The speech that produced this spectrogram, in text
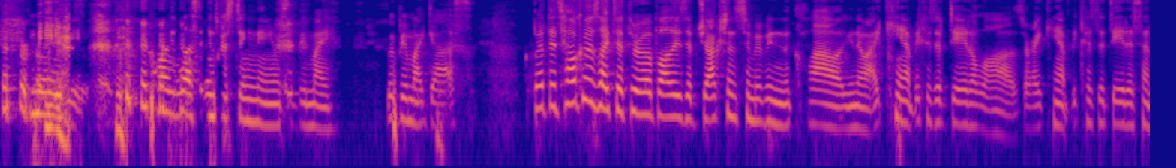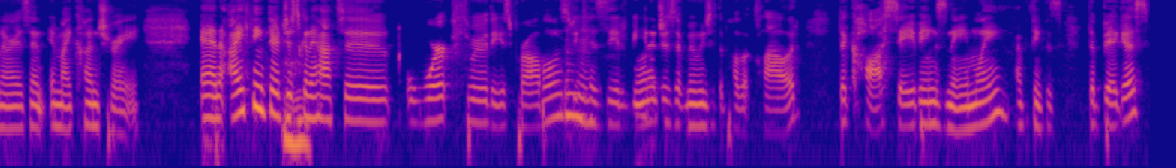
maybe probably less interesting names would be my would be my guess. But the telcos like to throw up all these objections to moving to the cloud. You know, I can't because of data laws, or I can't because the data center isn't in my country. And I think they're just mm-hmm. going to have to work through these problems mm-hmm. because the advantages of moving to the public cloud, the cost savings, namely, I think is the biggest.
